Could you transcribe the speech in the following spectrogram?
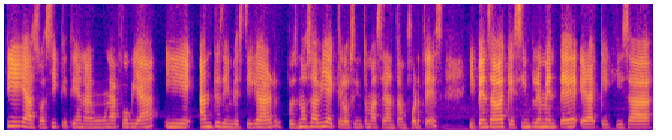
tías o así que tienen alguna fobia y antes de investigar pues no sabía que los síntomas eran tan fuertes y pensaba que simplemente era que quizá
